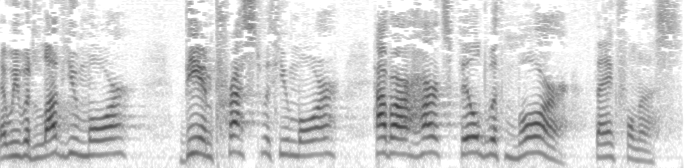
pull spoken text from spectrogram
That we would love you more, be impressed with you more, have our hearts filled with more thankfulness.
